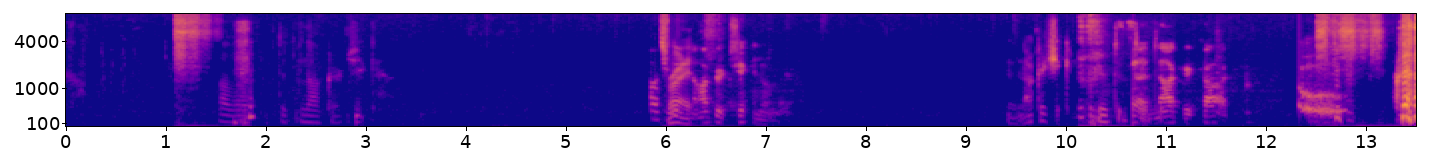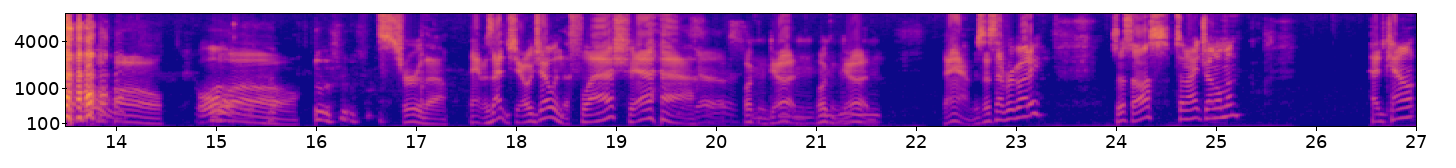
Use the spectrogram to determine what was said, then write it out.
god. I love the knocker chicken. That's right. Knock her chicken over Knock your chicken. there. Knock her cock. Oh, Oh, whoa. it's true though. Damn, is that JoJo in the flesh? Yeah. Yes. Looking good. Looking good. Mm-hmm. Damn, is this everybody? Is this us tonight, gentlemen? Head count?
